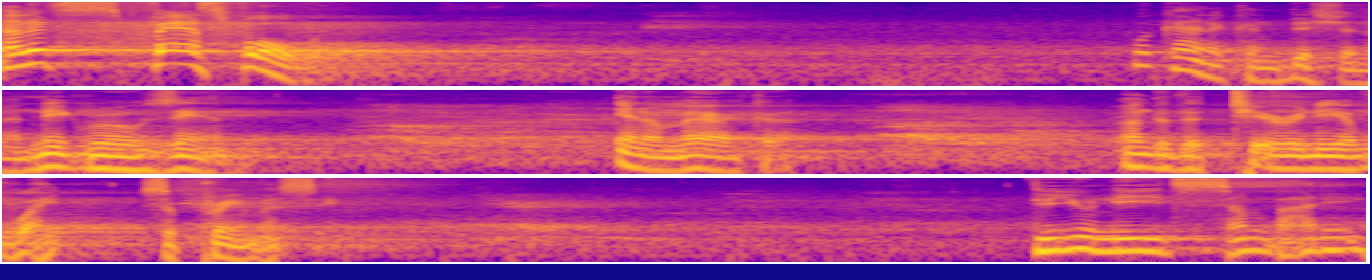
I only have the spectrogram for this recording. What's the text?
Now let's fast forward. What kind of condition are Negroes in in America under the tyranny of white supremacy? Do you need somebody?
